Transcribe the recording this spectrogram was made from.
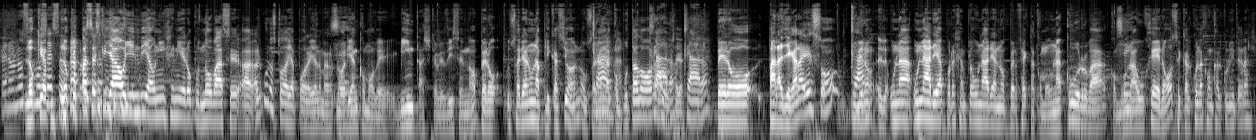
Pero no Lo somos que, eso. lo que pasa es que ya hoy en día un ingeniero pues no va a hacer, a- algunos todavía por ahí a lo mejor Sí. lo harían como de vintage que les dicen, ¿no? Pero usarían una aplicación, o usarían Claro. la computadora, o Claro, usarían- claro. Pero para llegar a eso, Claro. tuvieron el- una, un área, por ejemplo, un área no perfecta, como una curva, como Sí. un agujero, se calcula con cálculo integral, por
